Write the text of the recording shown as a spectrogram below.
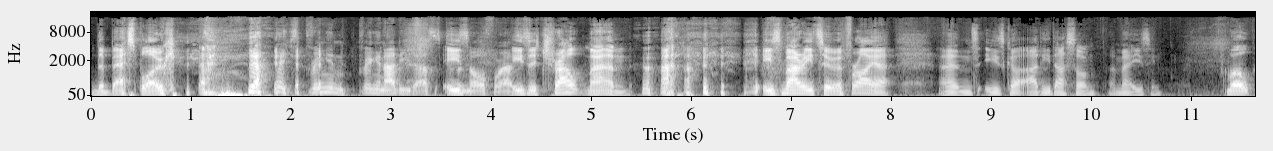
the best bloke. yeah, he's bringing bringing Adidas to he's, the northwest. he's a trout man. he's married to a friar and he's got Adidas on. Amazing. Well,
